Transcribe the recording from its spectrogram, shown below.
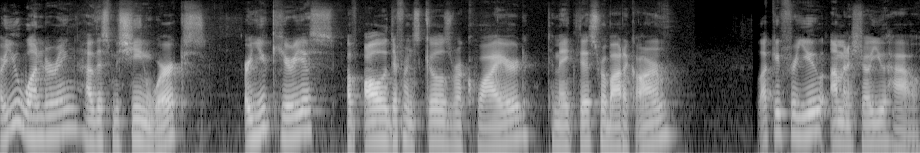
Are you wondering how this machine works? Are you curious of all the different skills required to make this robotic arm? Lucky for you, I'm going to show you how.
